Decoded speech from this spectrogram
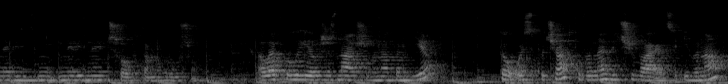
не, від, не віднайшов там грушу. Але коли я вже знаю, що вона там є, то ось спочатку вона відчувається. І вона,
